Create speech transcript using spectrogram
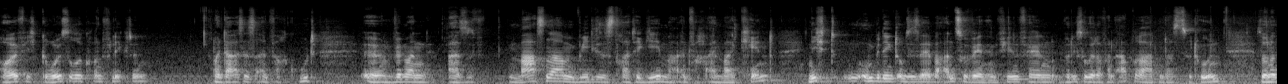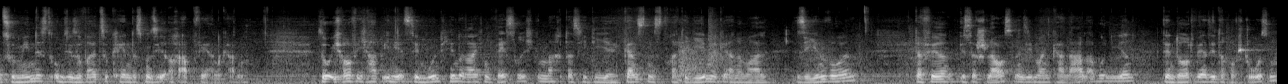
häufig größere Konflikte. Und da ist es einfach gut, äh, wenn man also Maßnahmen wie diese Strategie mal einfach einmal kennt, nicht unbedingt um sie selber anzuwenden. In vielen Fällen würde ich sogar davon abraten, das zu tun, sondern zumindest um sie so weit zu kennen, dass man sie auch abwehren kann. So, ich hoffe, ich habe Ihnen jetzt den Mund hinreichend wässrig gemacht, dass Sie die ganzen Strategien gerne mal sehen wollen. Dafür ist es schlau, wenn Sie meinen Kanal abonnieren, denn dort werden Sie darauf stoßen.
